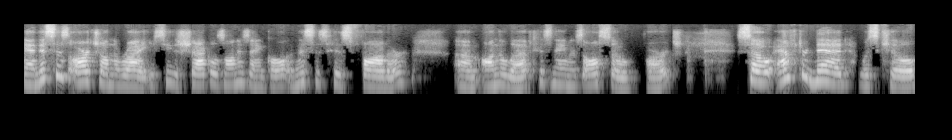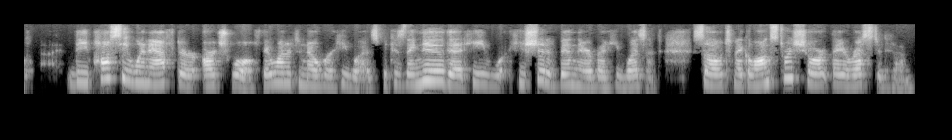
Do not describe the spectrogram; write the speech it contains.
And this is Arch on the right. You see the shackles on his ankle, and this is his father um, on the left. His name is also Arch. So after Ned was killed, the posse went after Arch Wolf. They wanted to know where he was because they knew that he he should have been there, but he wasn't. So to make a long story short, they arrested him.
